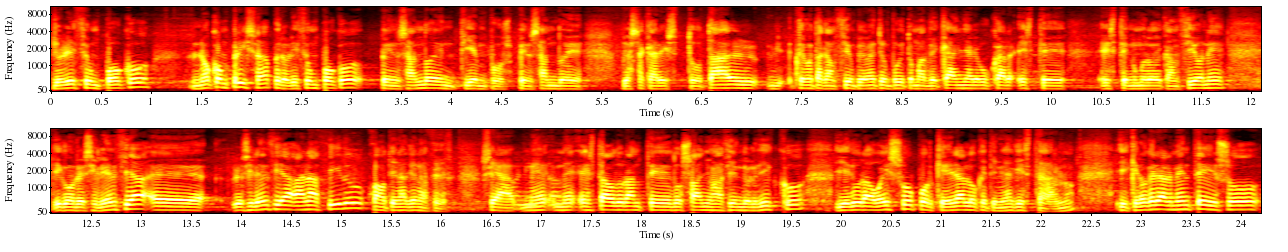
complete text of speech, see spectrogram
yo lo hice un poco, no con prisa, pero lo hice un poco pensando en tiempos, pensando en, voy a sacar esto tal, tengo esta canción, pero voy a meter un poquito más de caña, voy a buscar este, este número de canciones. Y con Resiliencia, eh, Resiliencia ha nacido cuando tenía que nacer. O sea, me, me- he estado durante dos años haciendo el disco y he durado eso porque era lo que tenía que estar, ¿no? Y creo que realmente eso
